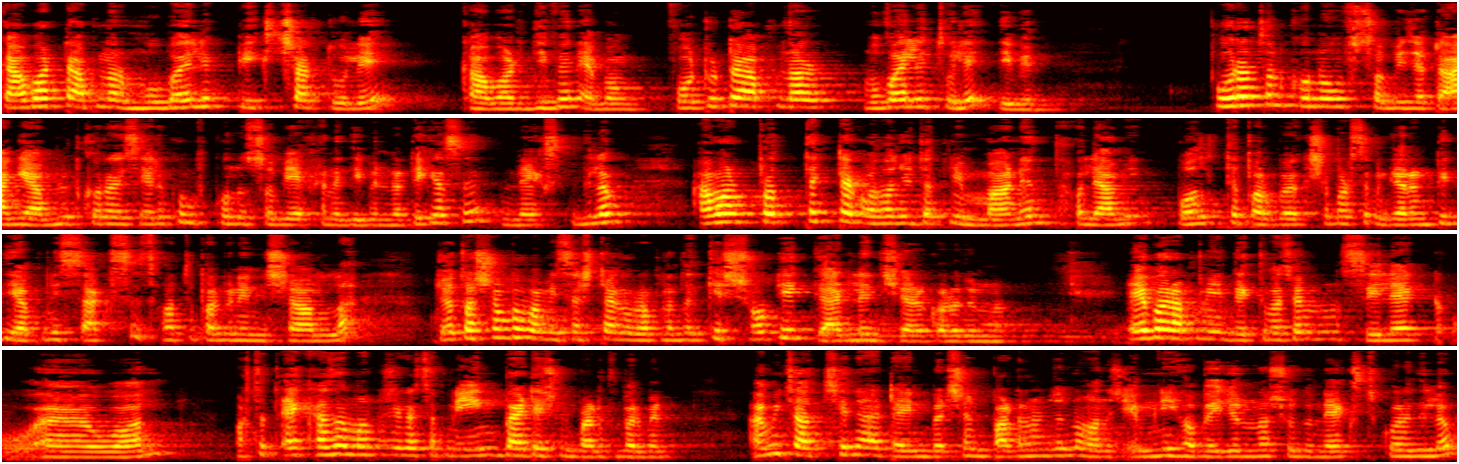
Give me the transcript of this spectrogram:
কাভারটা আপনার মোবাইলে পিকচার তুলে কাভার দিবেন এবং ফটোটা আপনার মোবাইলে তুলে দিবেন। পুরাতন কোনো ছবি যেটা আগে আপলোড করা হয়েছে, এরকম কোনো ছবি এখানে দিবেন না, ঠিক আছে? নেক্সট দিলাম। আমার প্রত্যেকটা কথা যদি আপনি মানেন, তাহলে আমি বলতে পারব, একশো পার্সেন্ট গ্যারান্টি দিয়ে আপনি সাকসেস হতে পারবেন, ইনশাআল্লাহ। যথাসম্ভব আমি চেষ্টা করব আপনাদেরকে সঠিক গাইডলাইন শেয়ার করার জন্য। এবার আপনি দেখতে পাচ্ছেন সিলেক্ট ওয়াল অর্থাৎ এক হাজার মানুষের কাছে আপনি ইনভাইটেশন পাঠাতে পারবেন। আমি চাচ্ছি না একটা ইনভাইটেশন পাঠানোর জন্য, মানুষ এমনি হবে, এই জন্য শুধু নেক্সট করে দিলাম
